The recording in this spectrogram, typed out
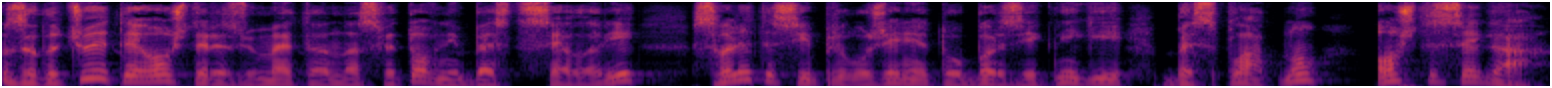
За да чуете още резюмета на световни бестселери, свалете си приложението Бързи книги безплатно още сега.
